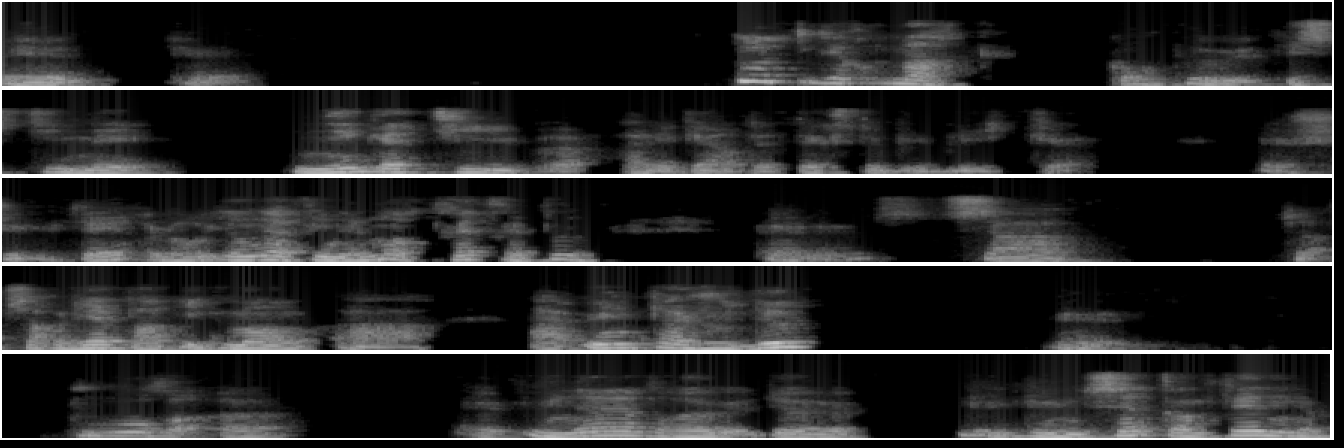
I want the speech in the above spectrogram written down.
Euh, euh, toutes les remarques qu'on peut estimer négatives à l'égard des textes bibliques chez Luther, alors il y en a finalement très très peu. Ça, ça, ça, revient pratiquement à, à, une page ou deux pour une œuvre d'une cinquantaine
